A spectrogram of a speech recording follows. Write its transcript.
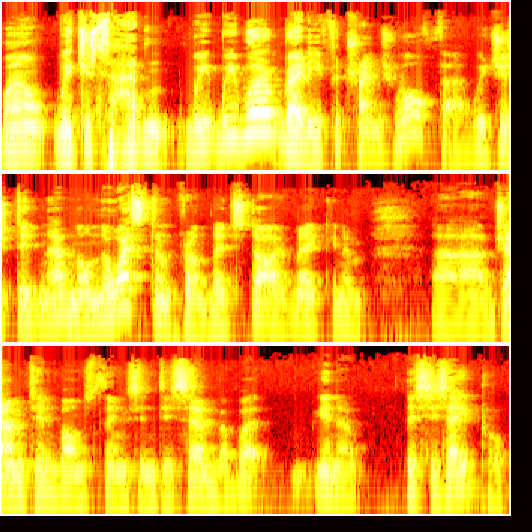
Well, we just hadn't, we, we weren't ready for trench warfare. We just didn't have them. On the Western Front, they'd started making them, uh, jam tin bombs, things in December. But, you know, this is April.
